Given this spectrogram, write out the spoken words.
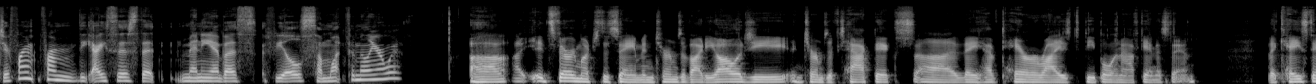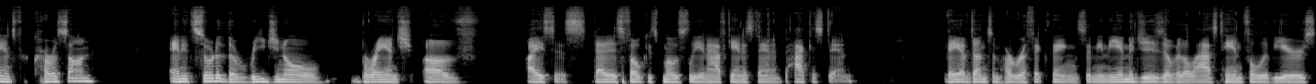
different from the ISIS that many of us feel somewhat familiar with? Uh, it's very much the same in terms of ideology, in terms of tactics. Uh, they have terrorized people in Afghanistan. The K stands for Khorasan, and it's sort of the regional branch of ISIS that is focused mostly in Afghanistan and Pakistan. They have done some horrific things. I mean, the images over the last handful of years,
